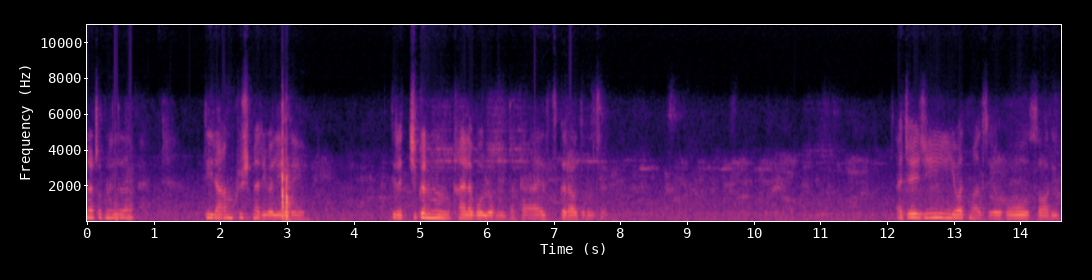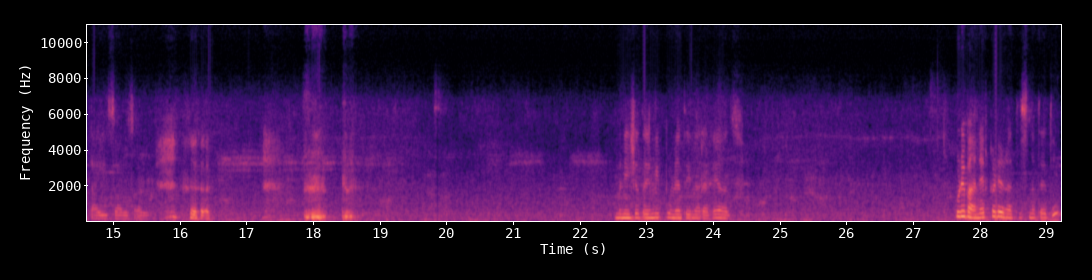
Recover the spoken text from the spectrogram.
ना स्वप्नील दादा ती रामकृष्णरीवाली आहे रे. तिला चिकन खायला बोलवा म्हणता कायच करावं तुमचं. अजयजी यवतमाळचे. हो सॉरी ताई सॉरी सॉरी मनीषा ताई मी पुण्यात येणार आहे आज. पुढे बाणेरकडे राहतेस ना ताई तू?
